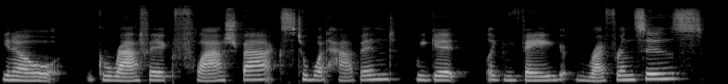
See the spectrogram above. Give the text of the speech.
you know graphic flashbacks to what happened. We get like vague references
